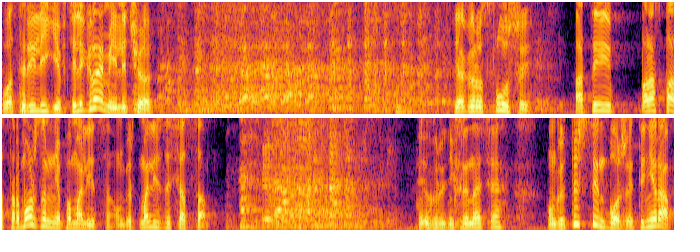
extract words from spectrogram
У вас религия в Телеграме или что? Я говорю, слушай, а ты, раз пастор, за меня помолиться? Он говорит, молись за себя сам. Я говорю, ни хрена себе. Он говорит, ты же сын Божий, ты не раб.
